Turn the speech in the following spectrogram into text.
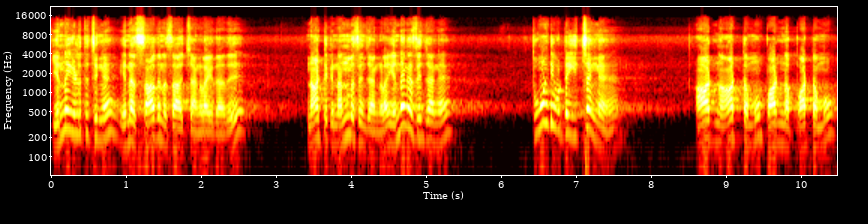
என்ன இழுத்துச்சுங்க? என்ன சாதனை சாதிச்சாங்களா ஏதாவது? நாட்டுக்கு நன்மை செஞ்சாங்களா? என்னங்க செஞ்சாங்க? தூண்டி விட்ட இச்சங்க. ஆடின ஆட்டமும் பாடின பாட்டமும்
